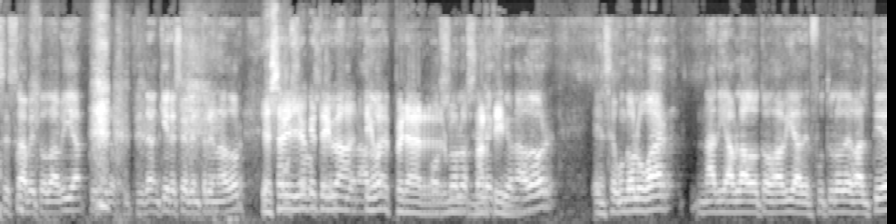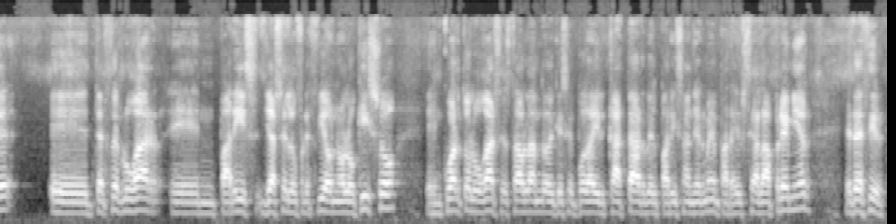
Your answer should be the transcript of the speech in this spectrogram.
se sabe todavía primero, si Zidane quiere ser entrenador. Ya sabía yo que te iba, te iba, a esperar, o solo seleccionador. En segundo lugar, nadie ha hablado todavía del futuro de Galtier. Eh, en tercer lugar, en París ya se le ofreció, no lo quiso. En cuarto lugar, se está hablando de que se pueda ir Qatar del Paris Saint Germain para irse a la Premier. Es decir,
